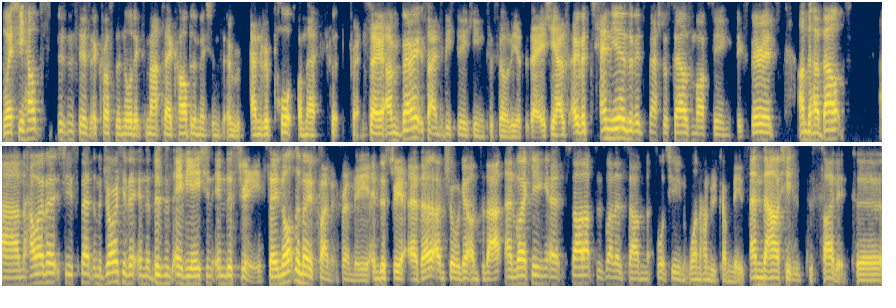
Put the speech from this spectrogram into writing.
where she helps businesses across the Nordics map their carbon emissions and report on their footprint. So I'm very excited to be speaking to Sylwia today. She has over 10 years of international sales marketing experience under her belt um, however, she spent the majority of it in the business aviation industry. So, not the most climate friendly industry ever. I'm sure we'll get onto that. And working at startups as well as some Fortune 100 companies. And now she has decided to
